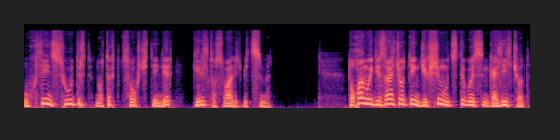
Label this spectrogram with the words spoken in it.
Үхлийн сүдэрт нутагт суугчдын дээр гэрэл тусваа гэж бичсэн байна. Тухайн үед Израильчуудын жигшин үздэг байсан галилчууд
